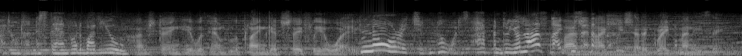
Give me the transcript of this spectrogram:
I don't understand. What about you? I'm staying here with him till the plane gets safely away. No, Richard, no. What has happened to you? Last night Last you said... night we said a great many things.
